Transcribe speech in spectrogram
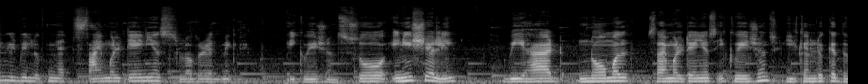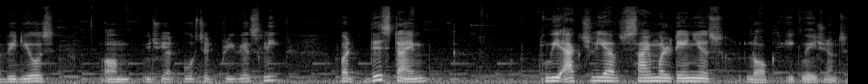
we'll be looking at simultaneous logarithmic equations. So initially we had normal simultaneous equations. You can look at the videos um, which we had posted previously. But this time we actually have simultaneous log equations.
